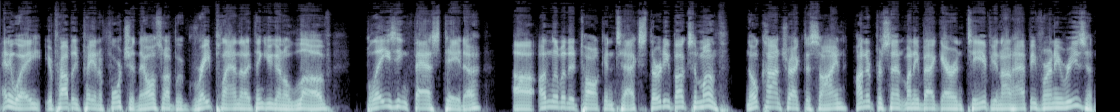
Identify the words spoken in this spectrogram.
Anyway, you're probably paying a fortune. They also have a great plan that I think you're going to love. Blazing fast data uh, unlimited talk and text, 30 bucks a month. No contract to sign, 100% money back guarantee if you're not happy for any reason.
